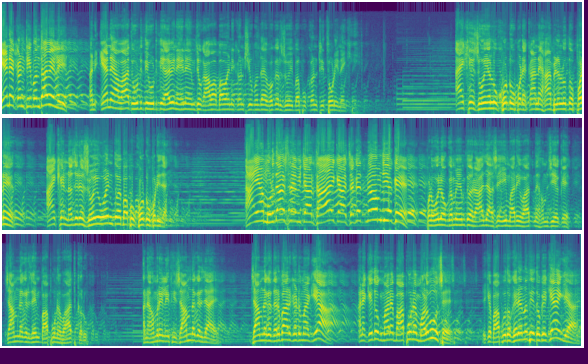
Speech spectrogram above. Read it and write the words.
એને કંઠી બંધાવેલી. અને એને આ વાત ઉડતી ઉડતી આવીને એને એમ થયું કે આવા બાવાની કંઠીઓ બંધાય, વગર જોઈ બાપુ કંઠી તોડી નાખી. આંખે જોયેલું ખોટું પડે, કાને હાંભળેલું તો પડે. આંખે નજરે જોયું હોય ને તોય બાપુ ખોટું પડી જાય. આયા મૂળદાસ ને વિચાર થાય કે આ જગત ન સમજી શકે. પણ ઓલો ગમે એમ તો રાજા છે એ મારી વાતને સમજી શકે. જામનગર જઈને બાપુને વાત કરું. અને અમરેલીથી જામનગર જાય. જામનગર દરબાર ગઢમાં ગયા અને કીધું કે મારે બાપુને મળવું છે. એ કે બાપુ તો ઘરે નથી, તો કે ક્યાંય ગયા?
